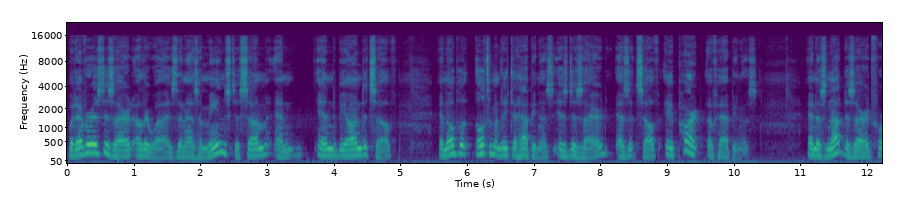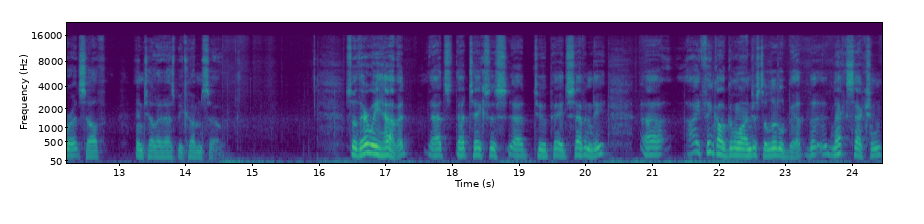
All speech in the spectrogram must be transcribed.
Whatever is desired otherwise than as a means to some and end beyond itself, and ultimately to happiness, is desired as itself a part of happiness, and is not desired for itself until it has become so. So there we have it. That's that takes us uh, to page 70. Uh, I think I'll go on just a little bit. The next section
